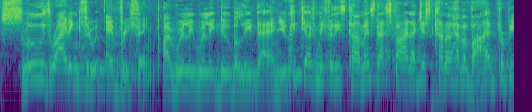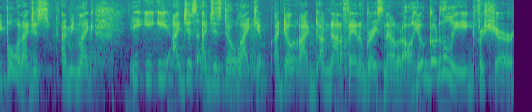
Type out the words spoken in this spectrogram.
smooth riding through everything. I really, really do believe that. And you can judge me for these comments. That's fine. I just kind of have a vibe for people, and I just, I mean, like, I just, I just don't like him. I don't. I, am not a fan of Grayson Allen at all. He'll go to the league for sure.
